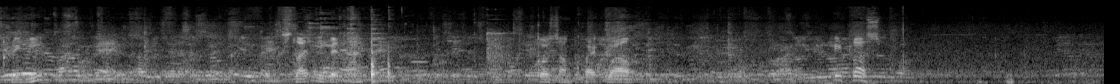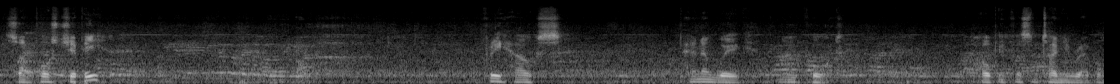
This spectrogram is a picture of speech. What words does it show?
Creamy. Slightly bitter. Goes on quite well. B plus. So I'm post chippy. Free house. Pen and wig. Newport. Hoping for some tiny rebel.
